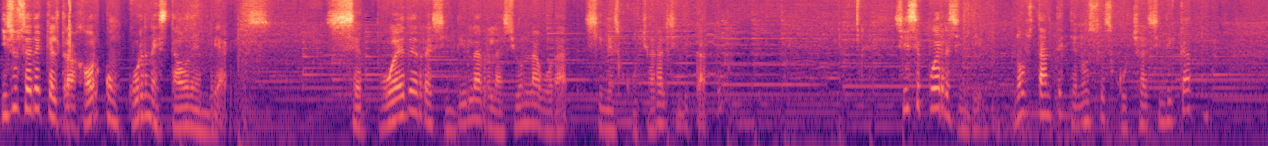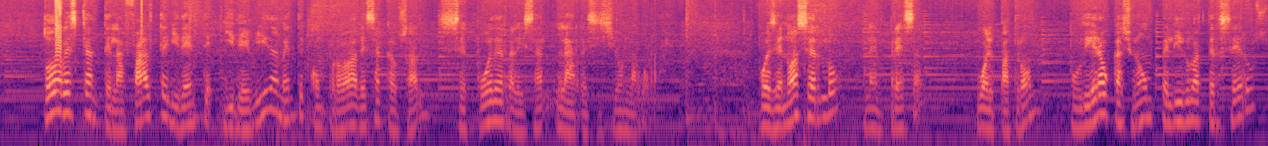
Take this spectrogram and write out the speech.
y sucede que el trabajador concurre en estado de embriaguez. ¿Se puede rescindir la relación laboral sin escuchar al sindicato? Sí se puede rescindir, no obstante que no se escucha al sindicato. Toda vez que ante la falta evidente y debidamente comprobada de esa causal, se puede realizar la rescisión laboral. Pues de no hacerlo, la empresa o el patrón pudiera ocasionar un peligro a terceros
